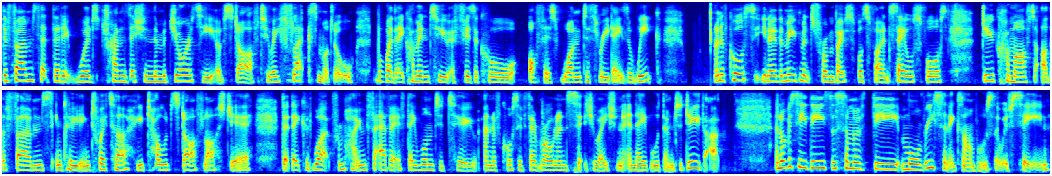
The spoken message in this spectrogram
the firm said that it would transition the majority of staff to a flex model where they come into a physical office one to three days a week, and of course, you know, the movements from both Spotify and Salesforce do come after other firms, including Twitter, who told staff last year that they could work from home forever if they wanted to. And of course, if their role and situation enabled them to do that. And obviously, these are some of the more recent examples that we've seen.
